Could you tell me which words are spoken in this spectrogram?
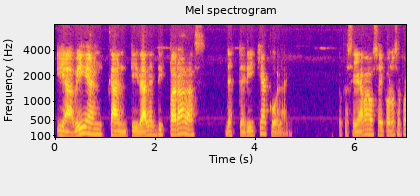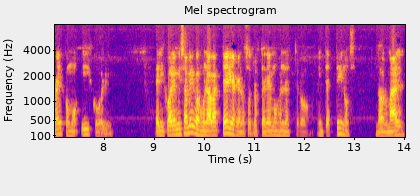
y habían cantidades disparadas de Escherichia coli, lo que se llama o se conoce por ahí como E. coli. El E. coli, mis amigos, es una bacteria que nosotros tenemos en nuestros intestinos, normal,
